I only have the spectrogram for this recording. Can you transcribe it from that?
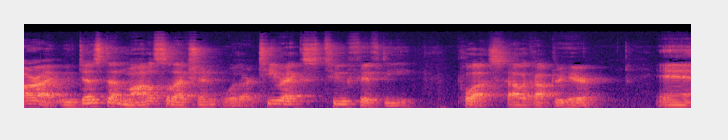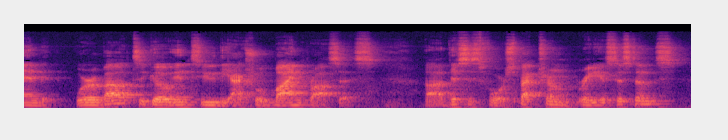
Alright, we've just done model selection with our T-Rex 250 Plus helicopter here and we're about to go into the actual buying process. Uh, this is for Spektrum radio systems.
